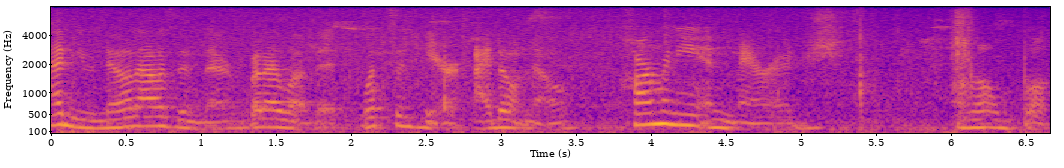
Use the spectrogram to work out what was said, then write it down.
I didn't even know that was in there, but I love it. What's in here? I don't know. Harmony and Marriage. A little book.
